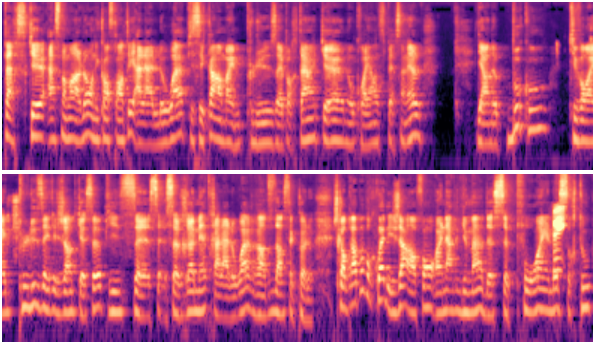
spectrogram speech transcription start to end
parce que à ce moment-là on est confronté à la loi puis c'est quand même plus important que nos croyances personnelles il y en a beaucoup qui vont être plus intelligentes que ça puis se, se, se remettre à la loi rendu dans ce cas-là. Je comprends pas pourquoi les gens en font un argument de ce point-là Ben- surtout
